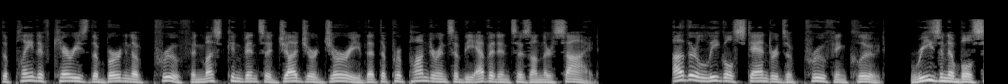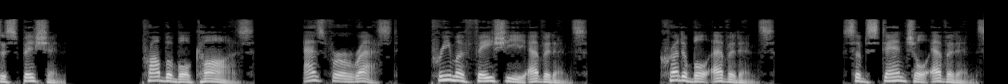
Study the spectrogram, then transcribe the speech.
the plaintiff carries the burden of proof and must convince a judge or jury that the preponderance of the evidence is on their side. Other legal standards of proof include, "...reasonable suspicion", "...probable cause", as for arrest, "...prima facie evidence", "...credible evidence", "...substantial evidence",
